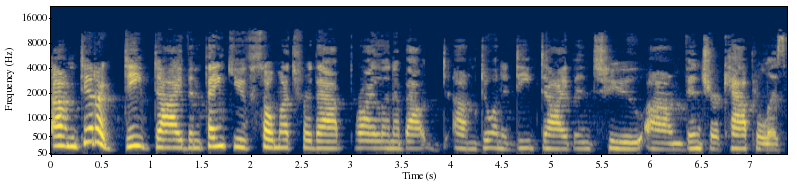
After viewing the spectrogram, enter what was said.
um, did a deep dive, and thank you so much for that, Brylan, about um, doing a deep dive into um, venture capitalists.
